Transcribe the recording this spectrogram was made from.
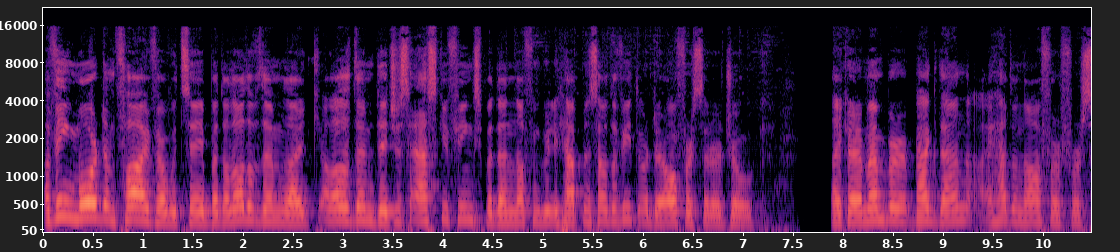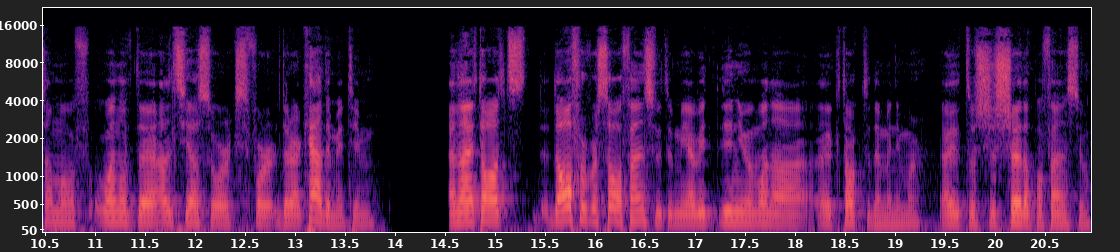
I think more than five, I would say, but a lot of them, like a lot of them, they just ask you things, but then nothing really happens out of it, or their offers are a joke. Like I remember back then, I had an offer for some of one of the LCS orgs for their academy team, and I thought the offer was so offensive to me, I didn't even wanna uh, talk to them anymore. It was just straight up offensive.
